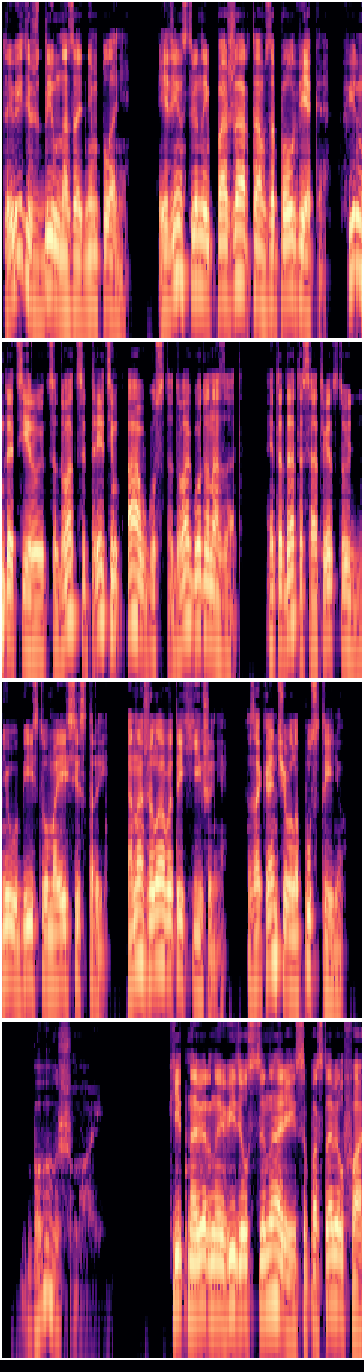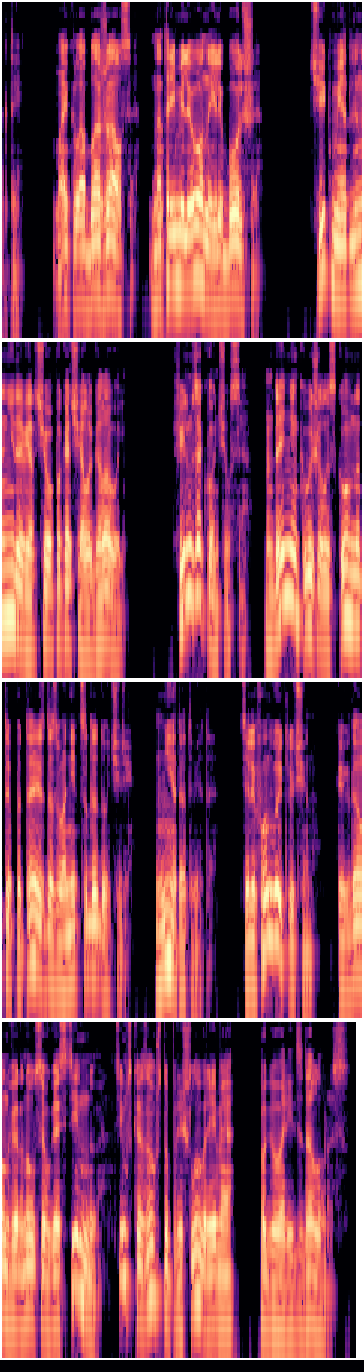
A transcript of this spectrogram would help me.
Ты видишь дым на заднем плане? Единственный пожар там за полвека. Фильм датируется 23 августа, два года назад. Эта дата соответствует дню убийства моей сестры. Она жила в этой хижине, заканчивала пустыню. Боже мой. Кит, наверное, видел сценарий и сопоставил факты. Майкл облажался. На 3 миллиона или больше. Чик медленно, недоверчиво покачала головой. Фильм закончился. Деннинг вышел из комнаты, пытаясь дозвониться до дочери. Нет ответа. Телефон выключен. Когда он вернулся в гостиную, Тим сказал, что пришло время поговорить с Долорес.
